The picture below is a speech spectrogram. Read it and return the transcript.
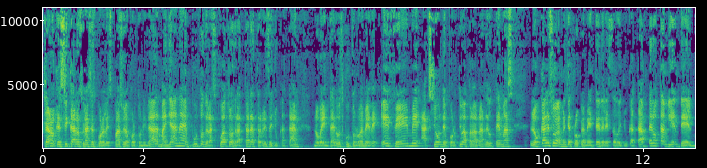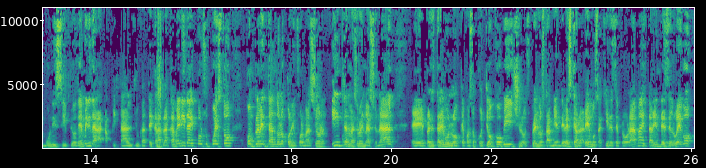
Claro que sí, Carlos, gracias por el espacio y la oportunidad. Mañana en punto de las 4 de la tarde a través de Yucatán 92.9 de FM, Acción Deportiva para hablar de temas locales, obviamente propiamente del estado de Yucatán, pero también del municipio de Mérida, la capital yucateca, la Blanca Mérida, y por supuesto complementándolo con información internacional y nacional. Eh, presentaremos lo que pasó con Djokovic, los premios también de vez que hablaremos aquí en este programa y también desde luego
